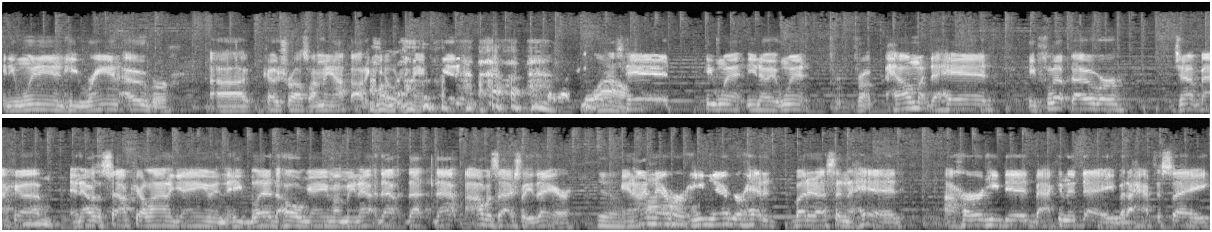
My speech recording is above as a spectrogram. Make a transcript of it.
and he went in and he ran over uh, Coach Russell. I mean, I thought he killed him. Man. Him. Wow. His head. He went, you know, it went from helmet to head. He flipped over, jumped back up, and that was a South Carolina game, and he bled the whole game. I mean, that that that, that I was actually there, Yeah. and I never, he never had butted us in the head. I heard he did back in the day, but I have to say,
